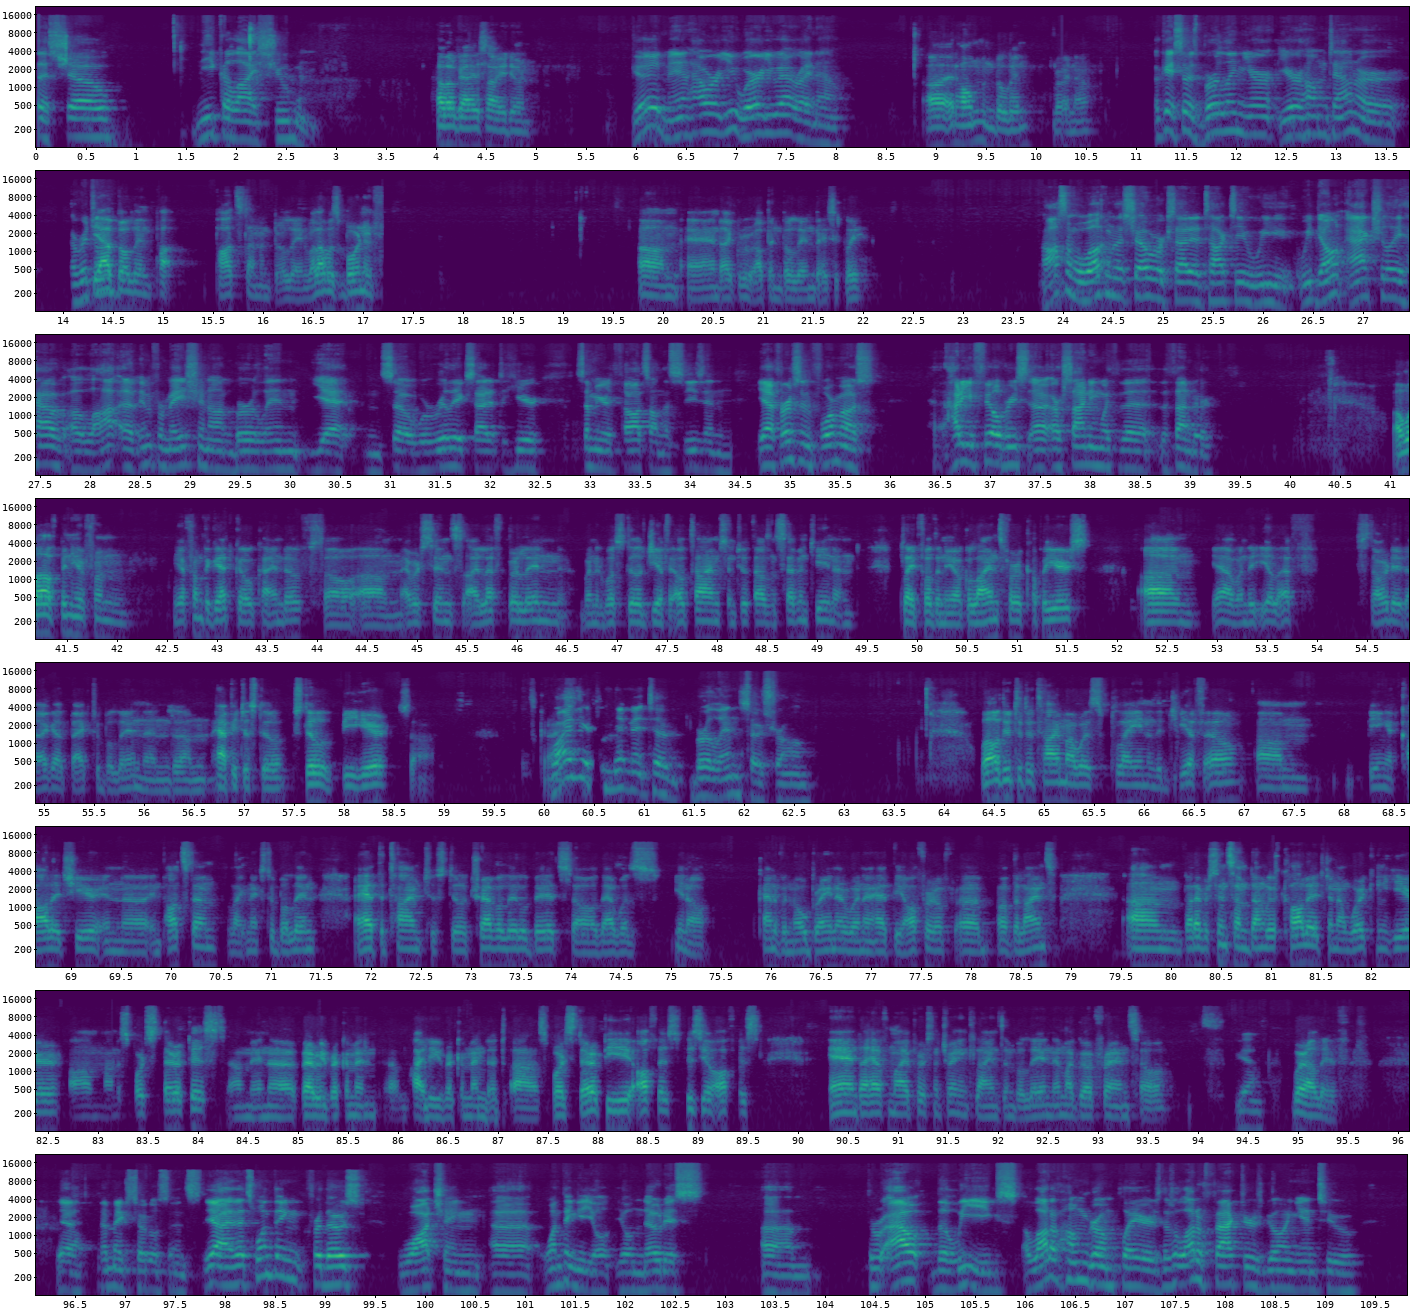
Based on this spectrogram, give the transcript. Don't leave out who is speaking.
Speaker 1: the show, Nikolai Schumann.
Speaker 2: Hello, guys. How are you doing?
Speaker 1: Good, man. How are you? Where are you at right now?
Speaker 2: Uh, at home in Berlin right now.
Speaker 1: Okay, so is Berlin your your hometown or originally?
Speaker 2: Yeah, Berlin, Potsdam, and Berlin. Well, I was born in, um, and I grew up in Berlin, basically.
Speaker 1: Awesome. Well, welcome to the show. We're excited to talk to you. We we don't actually have a lot of information on Berlin yet, and so we're really excited to hear some of your thoughts on the season. Yeah, first and foremost, how do you feel re- uh, or signing with the the Thunder?
Speaker 2: Oh, well, I've been here from yeah from the get go, kind of. So um, ever since I left Berlin when it was still GFL times in 2017, and played for the New Yorker Lions for a couple years um, yeah, when the ELF started, I got back to Berlin, and um, happy to still still be here. So,
Speaker 1: why is your commitment to Berlin so strong?
Speaker 2: Well, due to the time I was playing in the GFL, um, being at college here in uh, in Potsdam, like next to Berlin, I had the time to still travel a little bit. So that was, you know, kind of a no brainer when I had the offer of uh, of the Lions. Um, but ever since I'm done with college and I'm working here, um, I'm a sports therapist. I'm in a very recommend, um, highly recommended uh, sports therapy office, physio office, and I have my personal training clients in Berlin and my girlfriend. So,
Speaker 1: yeah,
Speaker 2: where I live.
Speaker 1: Yeah, that makes total sense. Yeah, that's one thing for those watching. Uh, one thing that you'll you'll notice um, throughout the leagues, a lot of homegrown players, there's a lot of factors going into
